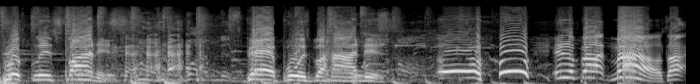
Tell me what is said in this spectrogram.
Brooklyn's finest. Bad boys behind this. Oh, it's about Miles. I,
